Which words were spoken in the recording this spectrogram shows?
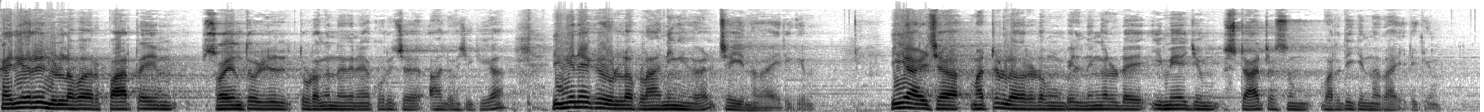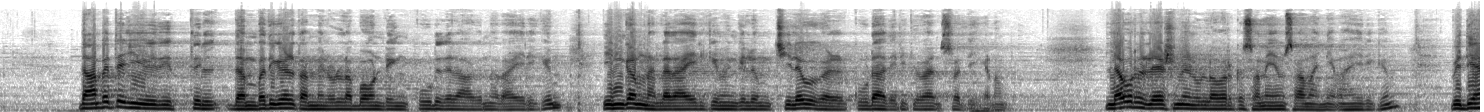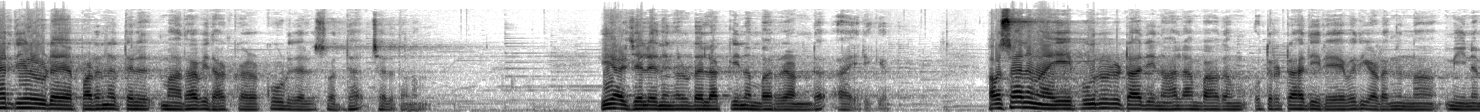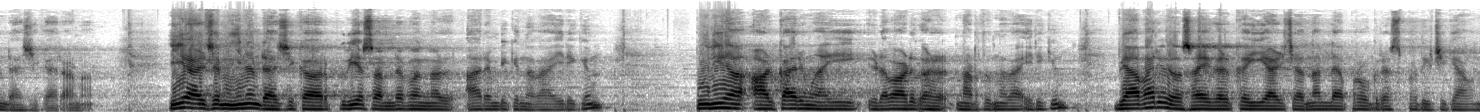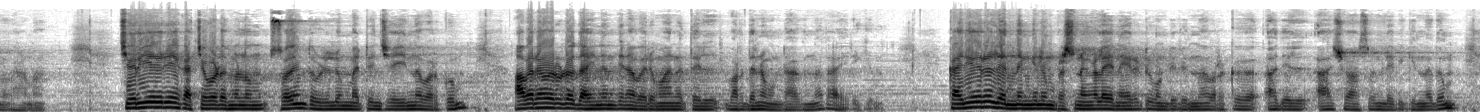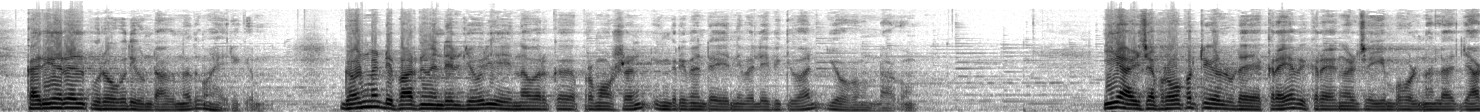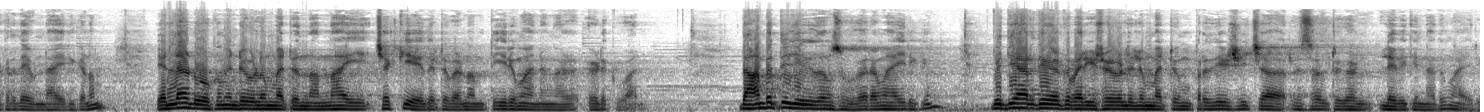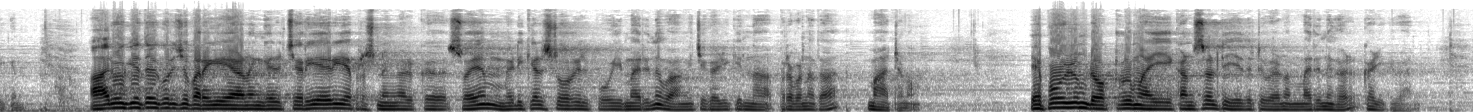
കരിയറിലുള്ളവർ പാർട്ട് ടൈം സ്വയം തൊഴിൽ തുടങ്ങുന്നതിനെക്കുറിച്ച് ആലോചിക്കുക. ഇങ്ങനെയൊക്കെയുള്ള പ്ലാനിങ്ങുകൾ ചെയ്യുന്നതായിരിക്കും. ഈ ആഴ്ച മറ്റുള്ളവരുടെ മുമ്പിൽ നിങ്ങളുടെ ഇമേജും സ്റ്റാറ്റസും വർദ്ധിക്കുന്നതായിരിക്കും. ദാമ്പത്യ ജീവിതത്തിൽ ദമ്പതികൾ തമ്മിലുള്ള ബോണ്ടിങ് കൂടുതലാകുന്നതായിരിക്കും. ഇൻകം നല്ലതായിരിക്കുമെങ്കിലും ചിലവുകൾ കൂടാതിരിക്കുവാൻ ശ്രദ്ധിക്കണം. ലവ് റിലേഷനിലുള്ളവർക്ക് സമയം സാമാന്യമായിരിക്കും. വിദ്യാർത്ഥികളുടെ പഠനത്തിൽ മാതാപിതാക്കൾ കൂടുതൽ ശ്രദ്ധ ചെലുത്തണം. ഈ ആഴ്ചയിലെ നിങ്ങളുടെ ലക്കി നമ്പർ രണ്ട് ആയിരിക്കും. അവസാനമായി പൂരുരുട്ടാതി നാലാം പാദം ഉത്രട്ടാതി രേവതി അടങ്ങുന്ന മീനം രാശിക്കാരാണ്. ഈ ആഴ്ച മീനം രാശിക്കാർ പുതിയ സംരംഭങ്ങൾ ആരംഭിക്കുന്നതായിരിക്കും. പുതിയ ആൾക്കാരുമായി ഇടപാടുകൾ നടത്തുന്നതായിരിക്കും. വ്യാപാര വ്യവസായികൾക്ക് ഈ ആഴ്ച നല്ല പ്രോഗ്രസ് പ്രതീക്ഷിക്കാവുന്നതാണ്. ചെറിയ ചെറിയ കച്ചവടങ്ങളും സ്വയം തൊഴിലും മറ്റും ചെയ്യുന്നവർക്കും അവരവരുടെ ദൈനംദിന വരുമാനത്തിൽ വർധനമുണ്ടാകുന്നതായിരിക്കും. കരിയറിൽ എന്തെങ്കിലും പ്രശ്നങ്ങളെ നേരിട്ട് കൊണ്ടിരുന്നവർക്ക് അതിൽ ആശ്വാസം ലഭിക്കുന്നതും കരിയറിൽ പുരോഗതി ഉണ്ടാകുന്നതുമായിരിക്കും. ഗവൺമെന്റ് ഡിപ്പാർട്ട്മെന്റിൽ ജോലി ചെയ്യുന്നവർക്ക് പ്രൊമോഷൻ ഇൻക്രിമെന്റ് എന്നിവ ലഭിക്കുവാൻ യോഗമുണ്ടാകും. ഈ ആഴ്ച പ്രോപ്പർട്ടികളുടെ ക്രയവിക്രയങ്ങൾ ചെയ്യുമ്പോൾ നല്ല ജാഗ്രതയുണ്ടായിരിക്കണം. എല്ലാ ഡോക്യുമെന്റുകളും മറ്റും നന്നായി ചെക്ക് ചെയ്തിട്ട് വേണം തീരുമാനങ്ങൾ എടുക്കുവാൻ. ദാമ്പത്യ ജീവിതം സുഖകരമായിരിക്കും. വിദ്യാർത്ഥികൾക്ക് പരീക്ഷകളിലും മറ്റും പ്രതീക്ഷിച്ച റിസൾട്ടുകൾ ലഭിക്കുന്നതുമായിരിക്കും. ആരോഗ്യത്തെക്കുറിച്ച് പറയുകയാണെങ്കിൽ ചെറിയ ചെറിയ പ്രശ്നങ്ങൾക്ക് സ്വയം മെഡിക്കൽ സ്റ്റോറിൽ പോയി മരുന്ന് വാങ്ങിച്ച് കഴിക്കുന്ന പ്രവണത മാറ്റണം. എപ്പോഴും ഡോക്ടറുമായി കൺസൾട്ട് ചെയ്തിട്ട് വേണം മരുന്നുകൾ കഴിക്കുവാൻ.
